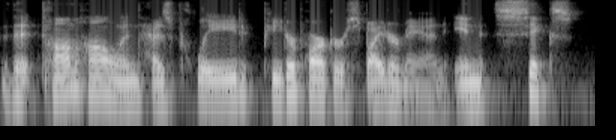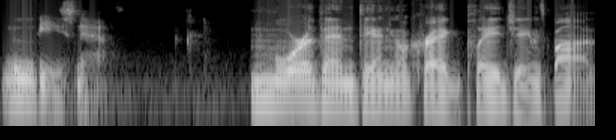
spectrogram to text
that tom holland has played peter parker spider-man in six movies now. More than daniel craig played james bond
